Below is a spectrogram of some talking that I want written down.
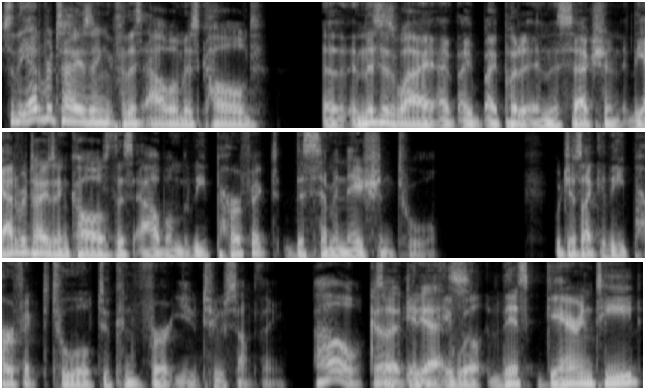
So the advertising for this album is called, uh, and this is why I, I, I put it in this section. The advertising calls this album the perfect dissemination tool, which is like the perfect tool to convert you to something. oh, So good. it, yes. it will. This guaranteed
